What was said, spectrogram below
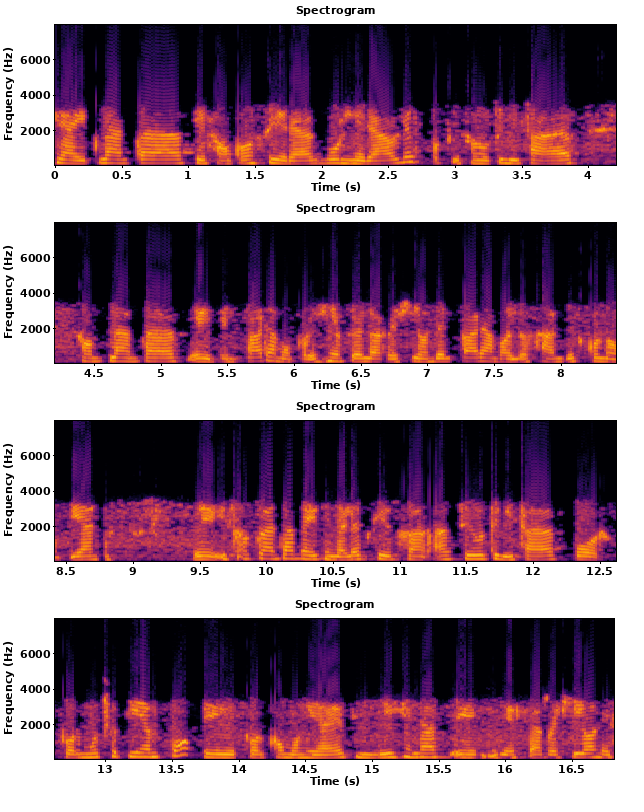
que hay plantas que son consideradas vulnerables porque son utilizadas son plantas eh, del páramo, por ejemplo, en la región del páramo, de los Andes colombianos. Eh, y son plantas medicinales que han, sido utilizadas por, por mucho tiempo eh, por comunidades indígenas en, estas regiones.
